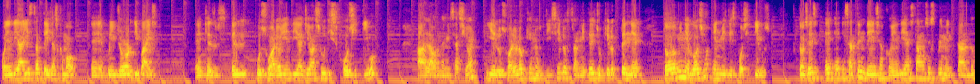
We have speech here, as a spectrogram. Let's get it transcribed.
Hoy en día hay estrategias como eh, Bring Your Device, eh, que es el usuario hoy en día lleva su dispositivo a la organización y el usuario lo que nos dice y nos transmite es yo quiero tener todo mi negocio en mis dispositivos. Entonces, e, e, esa tendencia que hoy en día estamos experimentando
